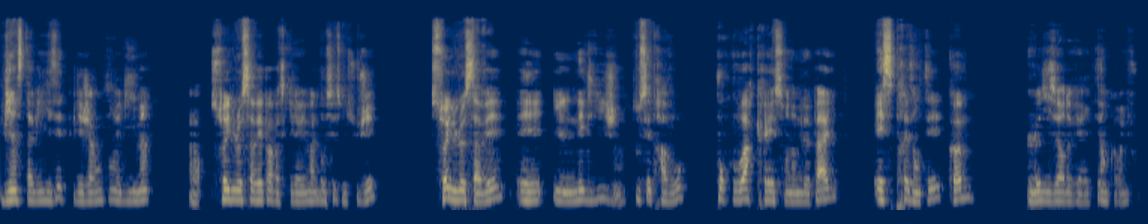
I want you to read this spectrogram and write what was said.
bien stabilisé depuis déjà longtemps, et Guillemin, alors, soit il le savait pas parce qu'il avait mal bossé son sujet, soit il le savait, et il néglige tous ses travaux pour pouvoir créer son homme de paille, et se présenter comme le diseur de vérité, encore une fois.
